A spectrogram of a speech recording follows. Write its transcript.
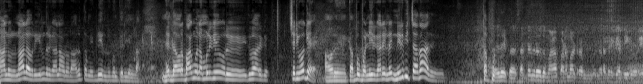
நானூறு நாள் அவர் இருந்திருக்காருன்னா அவரோட அழுத்தம் எப்படி இருந்திருக்கும்னு தெரியுங்களா? நேற்று அவரை பார்க்கும்போது நம்மளுக்கே ஒரு இதுவாக இருக்குது சரி ஓகே. அவர் தப்பு பண்ணியிருக்காரு. இல்லை நிரூபித்தாதான் அது தப்பு. இது இப்போ சட்டவிரோதமான பணமாற்றம் நடந்திருக்கு அப்படிங்கிற ஒரே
